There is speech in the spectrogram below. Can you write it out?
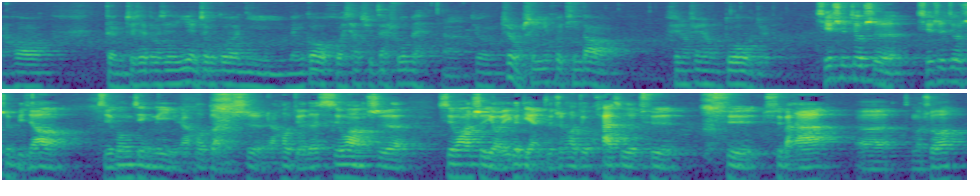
然后等这些东西验证过，你能够活下去再说呗。嗯，就这种声音会听到非常非常多，我觉得。其实就是其实就是比较急功近利，然后短视，然后觉得希望是希望是有一个点子之后就快速的去去去把它呃怎么说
